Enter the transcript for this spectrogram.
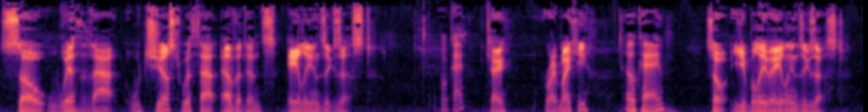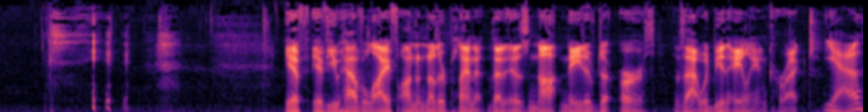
So, with that, just with that evidence, aliens exist. Okay. Okay, right, Mikey? Okay. So, you believe aliens exist? if if you have life on another planet that is not native to Earth, that would be an alien, correct? Yeah.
